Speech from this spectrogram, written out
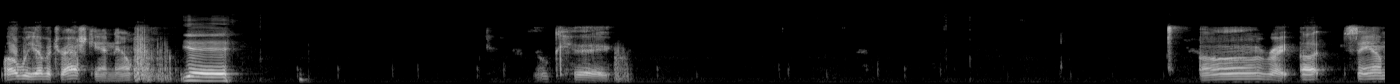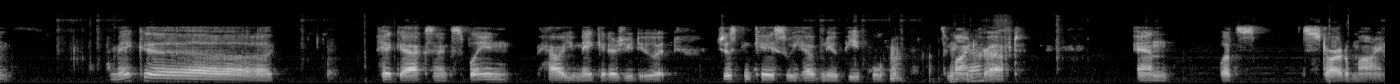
Well, we have a trash can now. Yay! Okay. All right. Uh, Sam, make a pickaxe and explain how you make it as you do it, just in case we have new people to Pickaxe? Minecraft. And let's start a mine.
